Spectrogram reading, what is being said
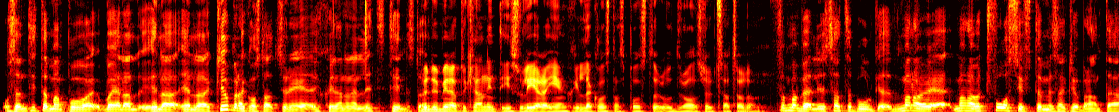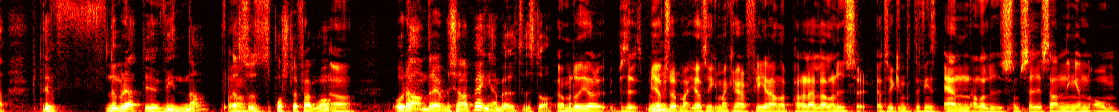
Och sen tittar man på vad, hela, hela, hela klubben har kostat så är skillnaden lite till större. Men du menar att du kan inte isolera enskilda kostnadsposter och dra slutsatser av dem? För man väljer att satsa på olika... Man har, man har två syften med sina klubbar antar jag. Det, nummer ett är att vinna, alltså sportslig framgång. Ja. Och det andra är väl att tjäna pengar möjligtvis då. Ja, men då gör, precis. Men Mm. jag, tror att man, jag tycker man kan göra flera andra parallella analyser. Jag tycker inte att det finns en analys som säger sanningen om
